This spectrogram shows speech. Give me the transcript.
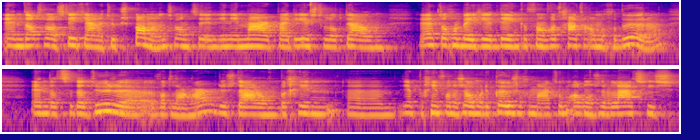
En dat was dit jaar natuurlijk spannend. Want in, in, in maart bij de eerste lockdown hè, toch een beetje denken van wat gaat er allemaal gebeuren. En dat, dat duurde wat langer. Dus daarom begin, uh, ja, begin van de zomer de keuze gemaakt om al onze relaties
